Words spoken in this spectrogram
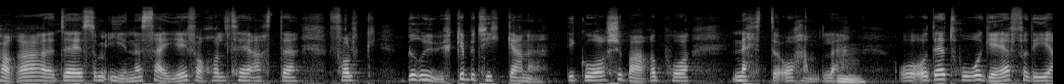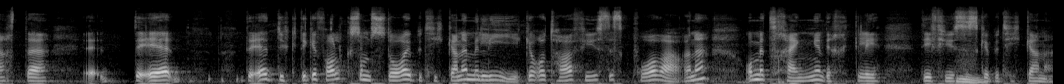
høre det som Ine sier i forhold til at folk bruker butikkene. De går ikke bare på nettet og handler. Mm. Og, det tror jeg er fordi at det er det er dyktige folk som står i butikkene. Vi liker å ta fysisk på varene, og vi trenger virkelig de fysiske mm. butikkene.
